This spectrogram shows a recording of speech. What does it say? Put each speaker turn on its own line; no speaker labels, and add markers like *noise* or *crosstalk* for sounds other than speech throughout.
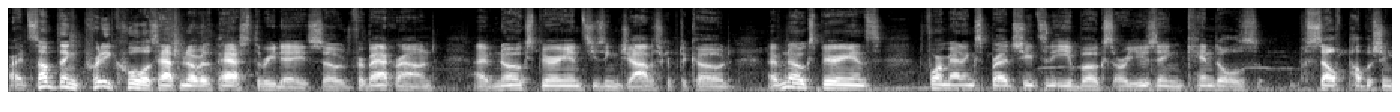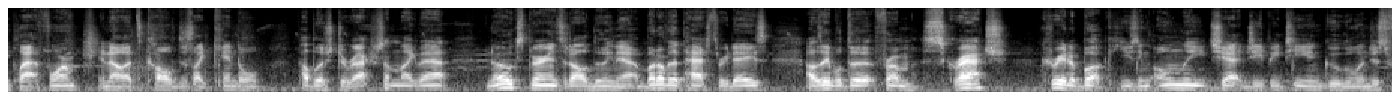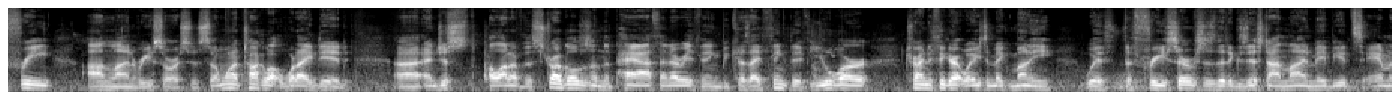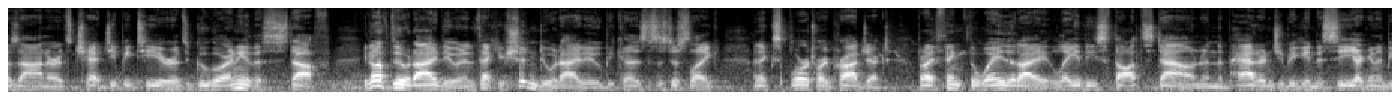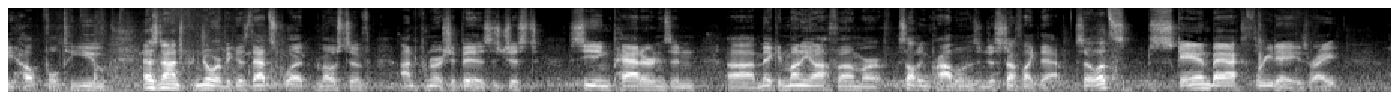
All right, something pretty cool has happened over the past three days. So, for background, I have no experience using JavaScript to code. I have no experience formatting spreadsheets and ebooks or using Kindle's self-publishing platform. You know, it's called just like Kindle Publish Direct or something like that. No experience at all doing that. But over the past three days, I was able to, from scratch, create a book using only ChatGPT and Google and just free online resources. So I want to talk about what I did uh, and just a lot of the struggles and the path and everything because I think that if you are trying to figure out ways to make money with the free services that exist online, maybe it's Amazon or it's ChatGPT or it's Google or any of this stuff, you don't have to do what I do. And in fact, you shouldn't do what I do because this is just like an exploratory project but I think the way that I lay these thoughts down and the patterns you begin to see are going to be helpful to you as an entrepreneur because that's what most of entrepreneurship is, is just seeing patterns and uh, making money off them or solving problems and just stuff like that. So let's scan back three days, right?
